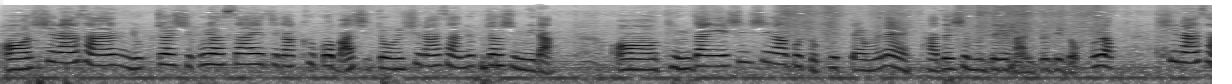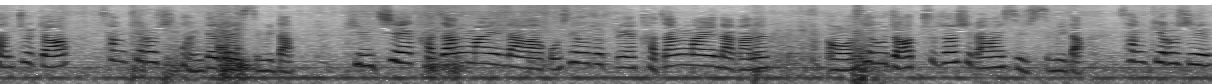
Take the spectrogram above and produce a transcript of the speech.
어, 신안산 육젓이고요. 사이즈가 크고 맛이 좋은 신안산 육젓입니다. 어, 굉장히 싱싱하고 좋기 때문에 받으신 분들이 만족이 높고요. 신안산 추젓 3kg씩 담겨져 있습니다. 김치에 가장 많이 나가고 새우젓 중에 가장 많이 나가는 어, 새우젓 추젓이라고 할 수 있습니다. 3kg씩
